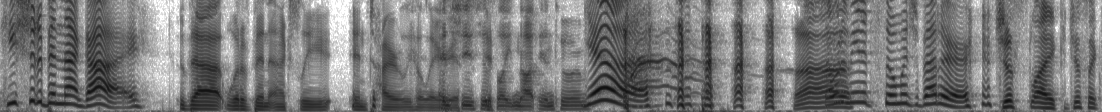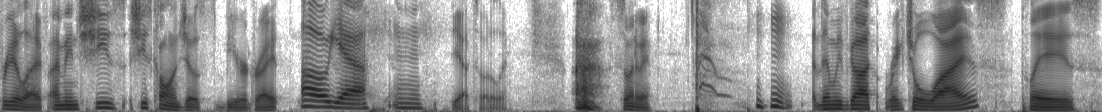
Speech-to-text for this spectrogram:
He should have been that guy. That would have been actually entirely hilarious. And she's just if- like not into him. Yeah. that would have made it so much better. just like just like real life. I mean, she's she's Colin Jost's beard, right? oh yeah. hmm Yeah, totally. so anyway, then we've got Rachel Weisz plays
